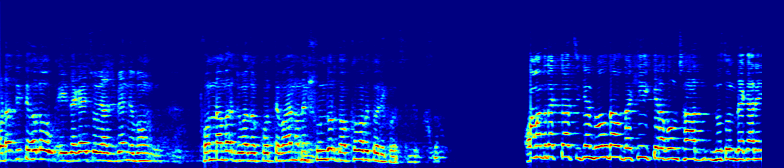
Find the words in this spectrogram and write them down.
অর্ডার দিতে হলেও এই জায়গায় চলে আসবেন এবং ফোন নাম্বার যোগাযোগ করতে পারেন। অনেক সুন্দর দক্ষভাবে তৈরি করেছে। ভালো আমাদের একটা চিকেন রোল দাও, দেখি কীরকম স্বাদ, নতুন বেকারি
